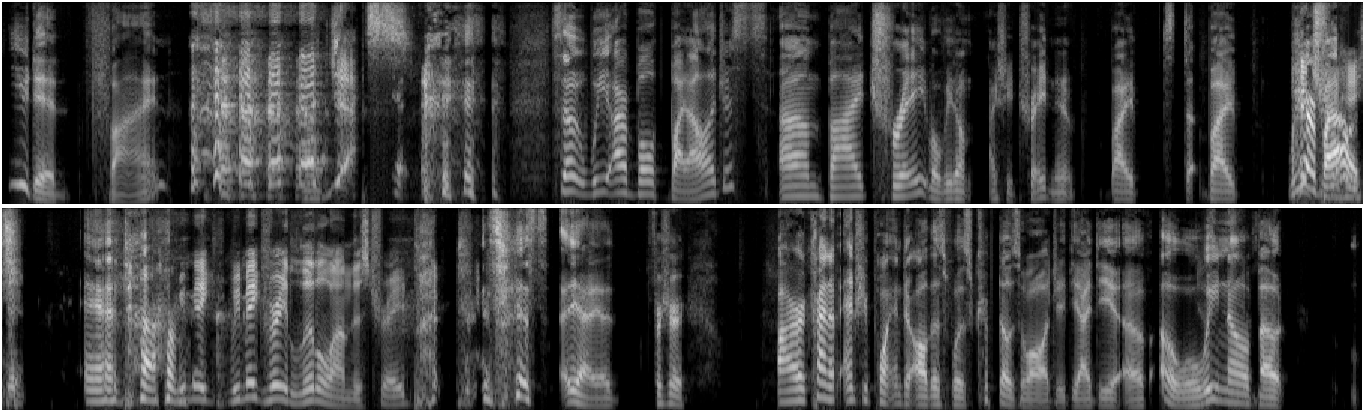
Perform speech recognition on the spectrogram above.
you did fine. Yes. so we are both biologists um, by trade. Well, we don't actually trade in it by st- by. We By are trade. biologists, and um, We make we make very little on this trade, but it's just yeah, yeah, for sure. Our kind of entry point into all this was cryptozoology, the idea of oh well, we know about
